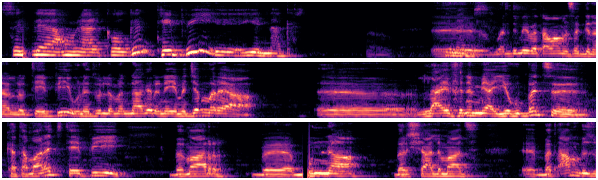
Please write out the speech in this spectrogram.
ስለ አሁን ያልከው ግን ቴፒ ይናገር ወንድሜ በጣም አመሰግናለሁ። ቴፒ እውነቱን ለመናገር እኔ የመጀመሪያ life ንም ያየሁበት ከተማ ነች። ቴፒ በማር በቡና በእርሻ ልማት በጣም ብዙ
